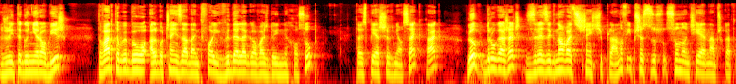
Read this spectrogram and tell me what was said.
Jeżeli tego nie robisz, to warto by było albo część zadań Twoich wydelegować do innych osób. To jest pierwszy wniosek, tak? Lub druga rzecz, zrezygnować z części planów i przesunąć je na przykład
